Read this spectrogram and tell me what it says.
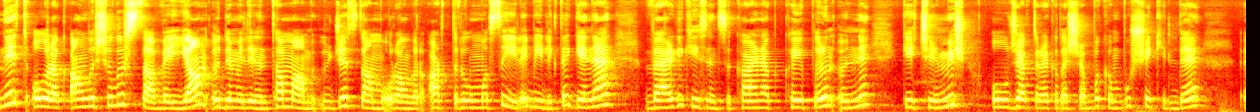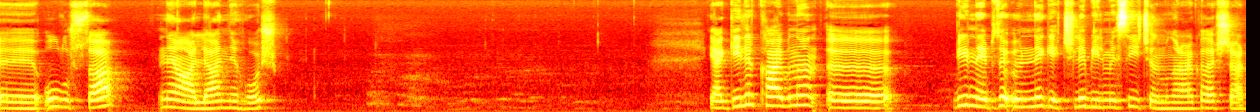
Net olarak anlaşılırsa ve yan ödemelerin tamamı ücret zammı oranları arttırılması ile birlikte genel vergi kesintisi kaynak kayıpların önüne geçilmiş olacaktır arkadaşlar. Bakın bu şekilde e, olursa ne ala ne hoş. Ya gelir kaybının e, bir nebze önüne geçilebilmesi için bunlar arkadaşlar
